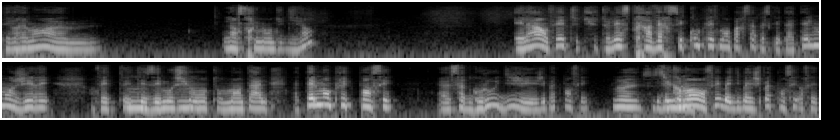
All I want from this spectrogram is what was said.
t'es vraiment euh, l'instrument du divin. Et là, en fait, tu te laisses traverser complètement par ça parce que tu as tellement géré en fait, tes, Mm, tes émotions, ton mental, tu n'as tellement plus de pensées. Euh, Sadhguru, il dit j'ai pas de pensée. Ouais, Il dit comment on fait? Bah, Il dit bah, j'ai pas de pensée en fait.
